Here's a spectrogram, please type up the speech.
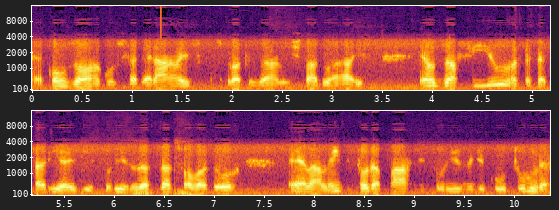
é, com os órgãos federais, com os próprios órgãos estaduais. É um desafio, a Secretaria de Turismo da cidade de Salvador, ela além de toda a parte de turismo e de cultura,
